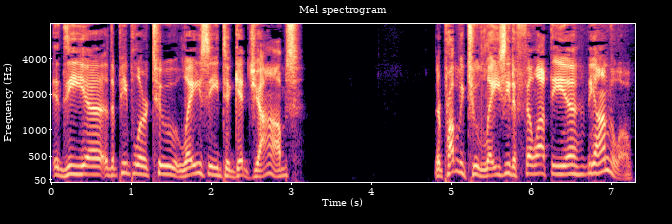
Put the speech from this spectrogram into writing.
the uh, the people are too lazy to get jobs. They're probably too lazy to fill out the uh, the envelope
